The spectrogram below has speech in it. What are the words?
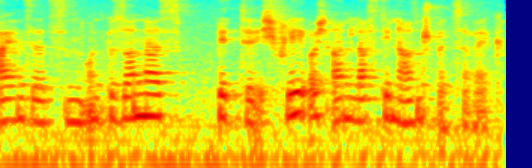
einsetzen. Und besonders bitte, ich flehe euch an, lasst die Nasenspitze weg.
